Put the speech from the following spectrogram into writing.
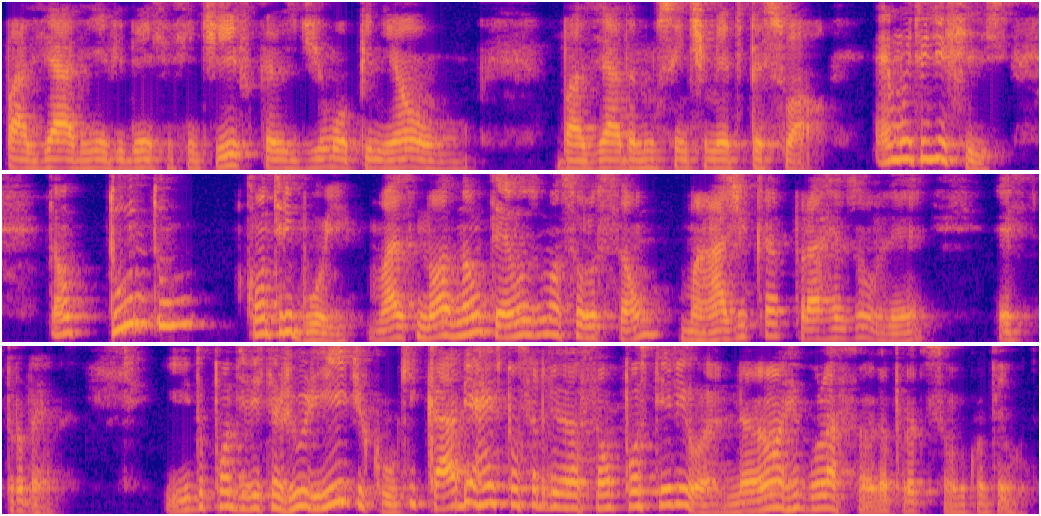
baseada em evidências científicas de uma opinião baseada num sentimento pessoal. É muito difícil. Então, tudo contribui, mas nós não temos uma solução mágica para resolver esses problemas. E do ponto de vista jurídico, o que cabe é a responsabilização posterior, não a regulação da produção do conteúdo.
